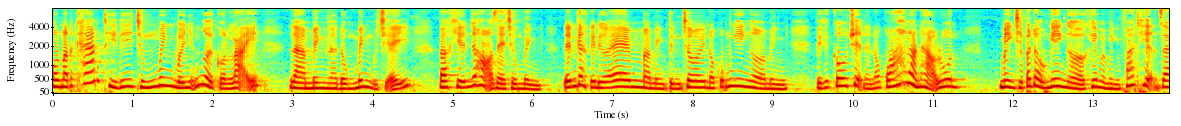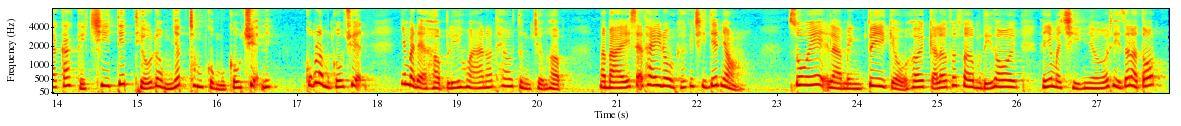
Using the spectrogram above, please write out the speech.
Một mặt khác thì đi chứng minh với những người còn lại là mình là đồng minh của chị ấy và khiến cho họ rẻ chừng mình. Đến cả cái đứa em mà mình từng chơi, nó cũng nghi ngờ mình vì cái câu chuyện này nó quá hoàn hảo luôn. Mình chỉ bắt đầu nghi ngờ khi mà mình phát hiện ra các cái chi tiết thiếu đồng nhất trong cùng một câu chuyện ấy. Cũng là một câu chuyện, nhưng mà để hợp lý hóa nó theo từng trường hợp mà bà ấy sẽ thay đổi các cái chi tiết nhỏ. Xui ấy là mình tuy kiểu hơi cả lơ phất phơ một tí thôi, thế nhưng mà trí nhớ thì rất là tốt.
